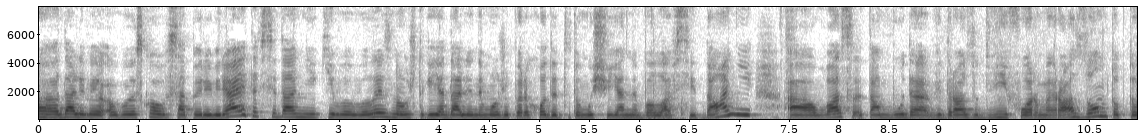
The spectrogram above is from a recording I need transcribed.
Далі ви обов'язково все перевіряєте, всі дані, які ви ввели. Знову ж таки, я далі не можу переходити, тому що я не ввела всі дані. А У вас там буде відразу дві форми разом, тобто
